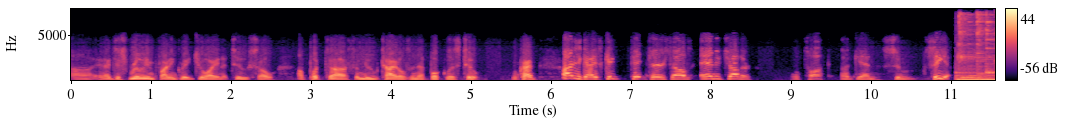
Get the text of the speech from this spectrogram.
uh, and I just really am finding great joy in it too. So I'll put uh, some new titles in that book list too. Okay. All right, you guys, keep taking care of yourselves and each other. We'll talk again soon. See ya.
